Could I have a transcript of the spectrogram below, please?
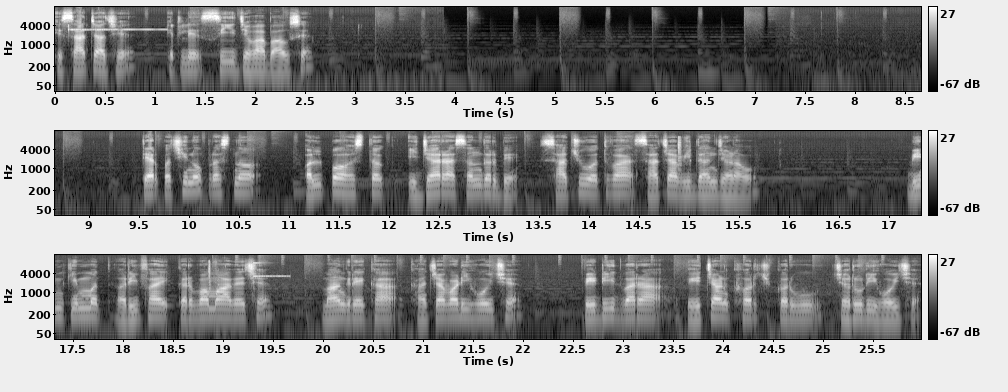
એ સાચા છે એટલે સી જવાબ આવશે. ત્યાર પછીનો પ્રશ્ન, અલ્પહસ્તક ઇજારા સંદર્ભે સાચું અથવા સાચા વિધાન જણાવો. બિનકિંમત હરીફાઈ કરવામાં આવે છે. માંગ રેખા ખાંચાવાળી હોય છે. પેઢી દ્વારા વેચાણ ખર્ચ કરવું જરૂરી હોય છે.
